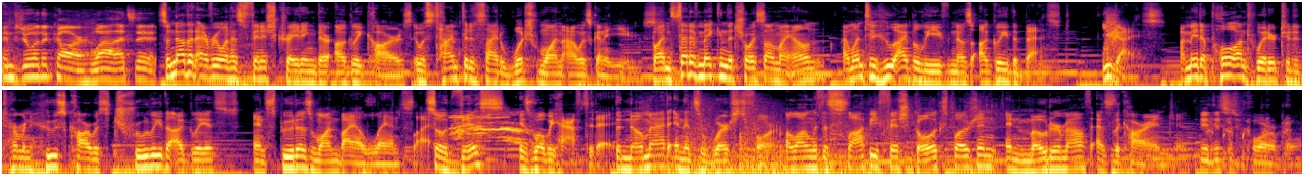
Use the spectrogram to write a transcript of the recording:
Enjoy the car. Wow, that's it. So now that everyone has finished creating their ugly cars, it was time to decide which one I was gonna use. But instead of making the choice on my own, I went to who I believe knows ugly the best. You guys. I made a poll on Twitter to determine whose car was truly the ugliest, and Spuda's won by a landslide. So this is what we have today. The Nomad in its worst form, along with a sloppy fish goal explosion and motor mouth as the car engine. Dude, this is horrible.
